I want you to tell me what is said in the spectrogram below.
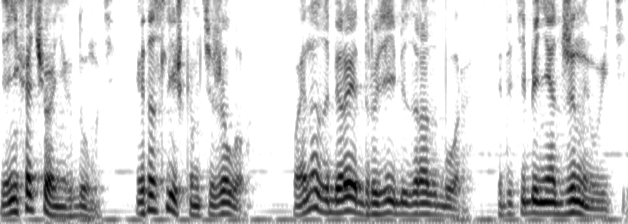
Я не хочу о них думать. Это слишком тяжело. Война забирает друзей без разбора. Это тебе не от жены уйти.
